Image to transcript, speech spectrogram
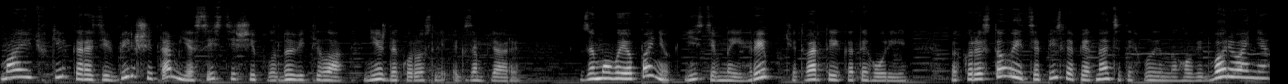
мають в кілька разів більші та м'ясистіші плодові тіла, ніж дикорослі екземпляри. Зимовий опеньок їстівний гриб четвертої категорії. Використовується після 15-хвилинного відварювання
